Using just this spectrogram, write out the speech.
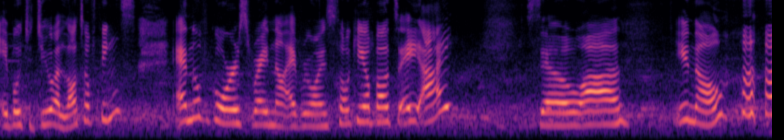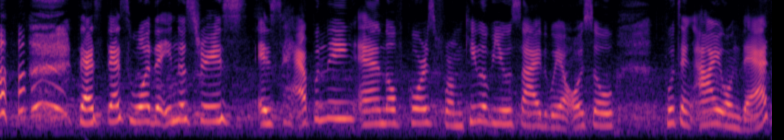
able to do a lot of things, and of course, right now everyone is talking about AI, so. Uh, you know that's that's what the industry is, is happening. And of course from KiloView side we are also putting eye on that.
